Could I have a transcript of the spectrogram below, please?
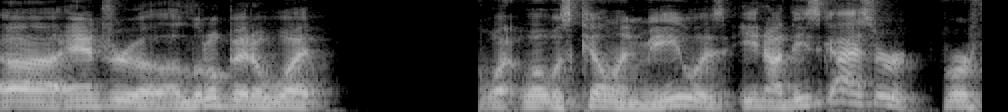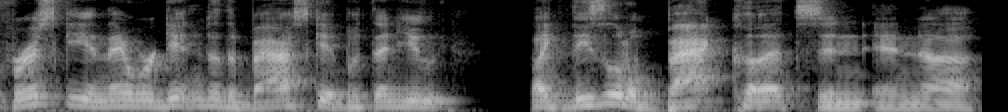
uh, Andrew a, a little bit of what what what was killing me was you know these guys were were frisky and they were getting to the basket, but then you like these little back cuts and and uh,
